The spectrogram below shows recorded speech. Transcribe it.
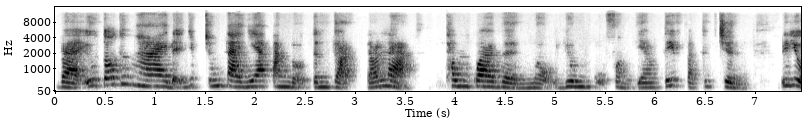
Và yếu tố thứ hai để giúp chúng ta gia tăng độ tin cậy đó là thông qua về nội dung của phần giao tiếp và thuyết trình ví dụ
